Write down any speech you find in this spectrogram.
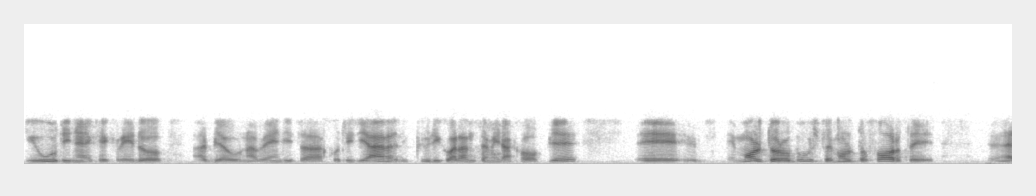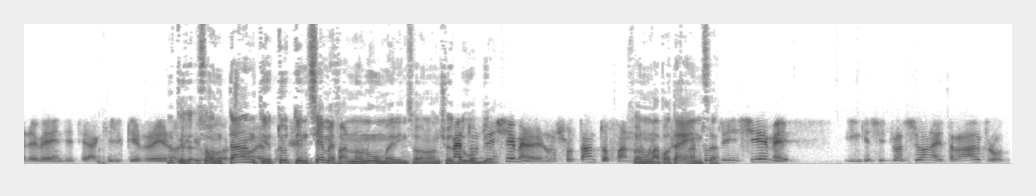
di Udine che credo abbia una vendita quotidiana di più di 40.000 copie, e, è molto robusto e molto forte eh, nelle vendite anche il Tirreno. Dunque, di sono tanti e poi tutti insieme fanno numeri, insomma, non c'è ma dubbio. tutti insieme non soltanto fanno Sono una numeri, ma potenza. tutti insieme in che situazione? Tra l'altro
